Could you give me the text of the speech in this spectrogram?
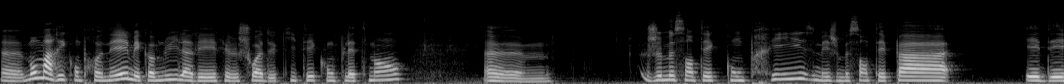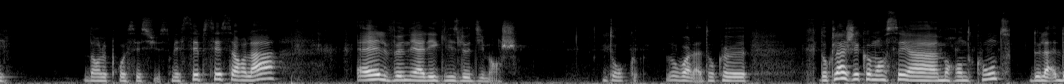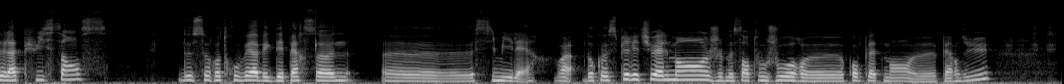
Euh, mon mari comprenait, mais comme lui, il avait fait le choix de quitter complètement, euh, je me sentais comprise, mais je me sentais pas aidée dans le processus. Mais ces, ces sœurs-là, elles venaient à l'église le dimanche. Donc, voilà, donc, euh, donc là, j'ai commencé à me rendre compte de la, de la puissance de se retrouver avec des personnes euh, similaires. Voilà. Donc euh, spirituellement, je me sens toujours complètement perdue.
